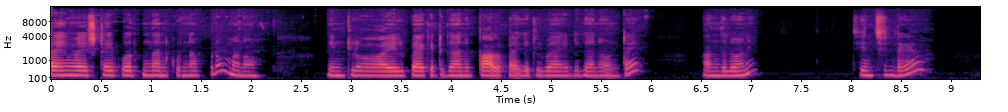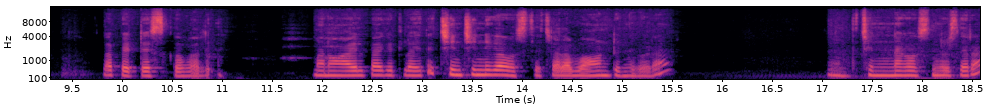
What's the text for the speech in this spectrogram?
టైం వేస్ట్ అయిపోతుంది అనుకున్నప్పుడు మనం ఇంట్లో ఆయిల్ ప్యాకెట్ కానీ పాల ప్యాకెట్ల ప్యాకెట్ కానీ ఉంటాయి అందులోని చిన్న చిన్నగా ఇలా పెట్టేసుకోవాలి. మనం ఆయిల్ ప్యాకెట్లో అయితే చిన్న చిన్నగా వస్తాయి. చాలా బాగుంటుంది కూడా. అంత చిన్నగా వస్తుంది చూసారా?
